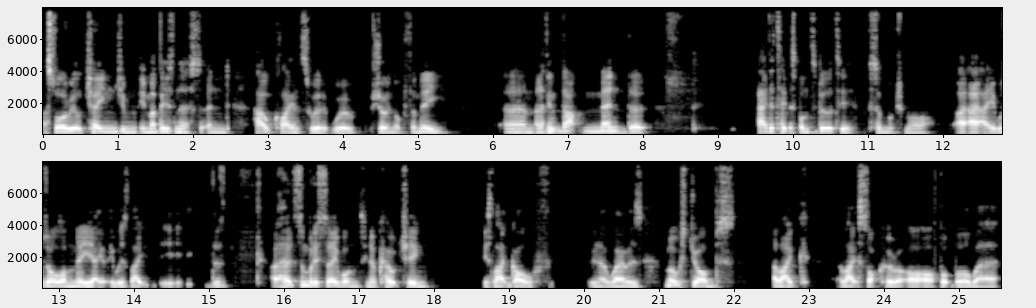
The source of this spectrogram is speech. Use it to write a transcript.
I saw a real change in, in my business and how clients were, were showing up for me. Um, and I think that meant that I had to take responsibility so much more. I, I, it was all on me. It, it was like, it, I heard somebody say once, you know, coaching is like golf you know, whereas most jobs are like like soccer or, or, football, where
